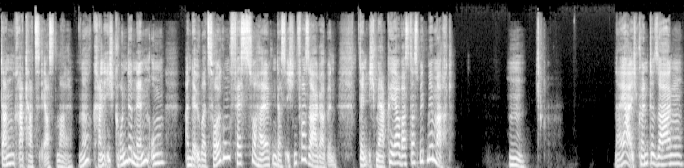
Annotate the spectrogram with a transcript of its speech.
dann rattert's erstmal. Ne? Kann ich Gründe nennen, um an der Überzeugung festzuhalten, dass ich ein Versager bin? Denn ich merke ja, was das mit mir macht. Hm. Naja, ich könnte sagen,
